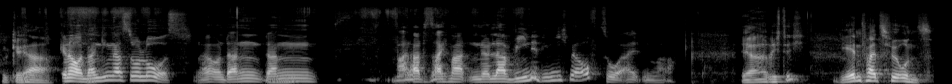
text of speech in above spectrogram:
Okay. Ja. Genau, und dann ging das so los. Ne? Und dann, dann Mhm. war das, sag ich mal, eine Lawine, die nicht mehr aufzuhalten war. Ja, richtig. Jedenfalls für uns.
